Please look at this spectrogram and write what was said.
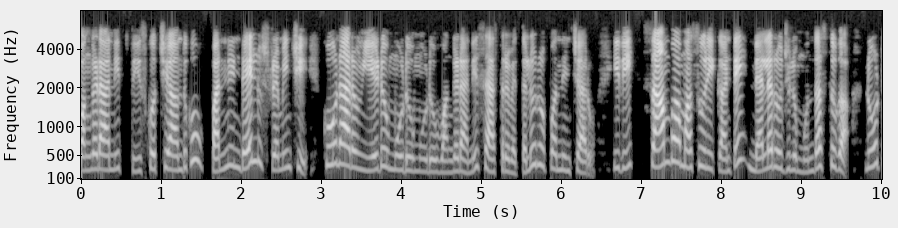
వంగడాన్ని తీసుకొచ్చేందుకు పన్నెండేళ్ళు శ్రమించి కూనారం ఏడు మూడు మూడు వంగడాన్ని శాస్త్రవేత్తలు రూపొందించారు. ఇది సాంబా మసూరి కంటే నెల రోజులు ముందస్తుగా నూట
